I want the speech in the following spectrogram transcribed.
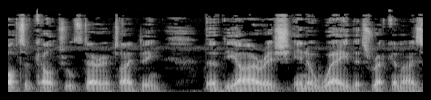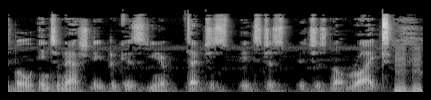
lot of cultural stereotyping of the Irish in a way that's recognizable internationally because you know that just it's just it's just not right. Mhm.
